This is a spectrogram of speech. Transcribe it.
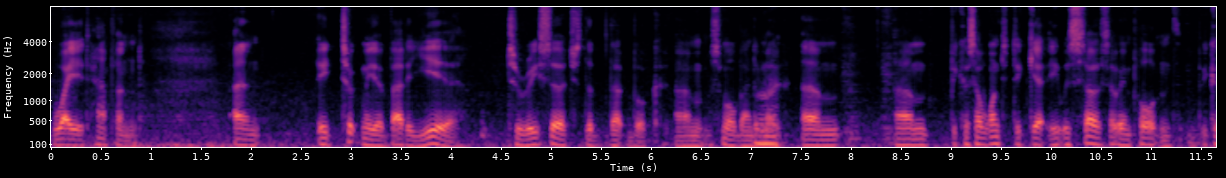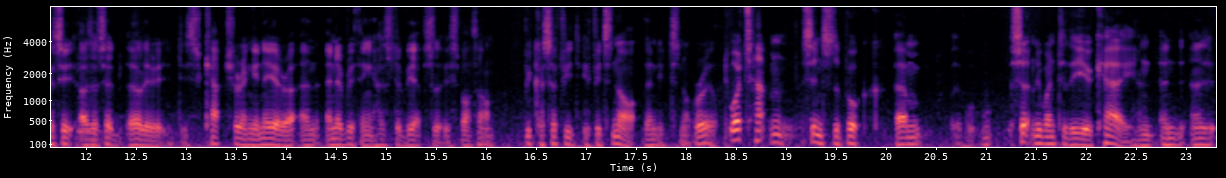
way it happened. And it took me about a year to research the, that book, um, Small Band of Men, um, um, because I wanted to get. It was so so important because, it, as I said earlier, it is capturing an era, and, and everything has to be absolutely spot on. Because if it, if it's not, then it's not real. What's happened since the book um, certainly went to the UK and, and, and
